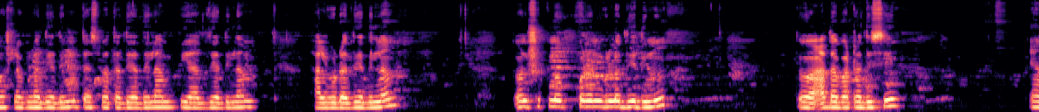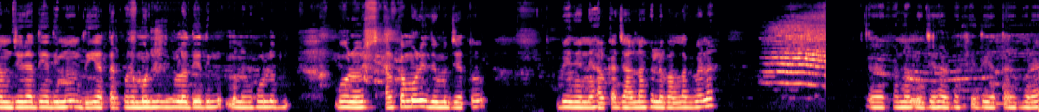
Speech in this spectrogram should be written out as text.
মশলাগুলো দিয়ে দিলাম, তেজপাতা দিয়ে দিলাম, পেঁয়াজ দিয়ে দিলাম হালগুড়া দিয়ে দিলাম। তখন শুকনো উপকরণগুলো দিয়ে দিন। তো আদা বাটা দিছি। জিরা দিয়ে দিমু, দিয়ে তারপরে মরিচগুলো দিয়ে দিমু মানে হলুদ মরিচ, হালকা মরিচ দিমু যেহেতু। বিরিয়ানি হালকা জাল না খেলে ভালো লাগবে না। এখন আমি জিরার পাখি দিয়ে তারপরে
